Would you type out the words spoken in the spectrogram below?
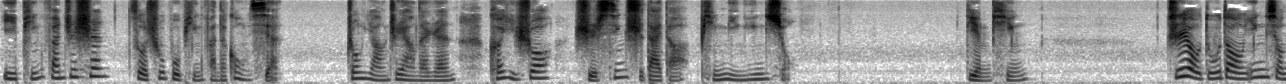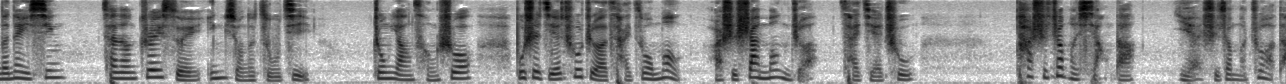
以平凡之身做出不平凡的贡献。钟阳这样的人，可以说是新时代的平民英雄。点评：只有读懂英雄的内心，才能追随英雄的足迹。中阳曾说：“不是杰出者才做梦，而是善梦者才杰出。”他是这么想的，也是这么做的。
